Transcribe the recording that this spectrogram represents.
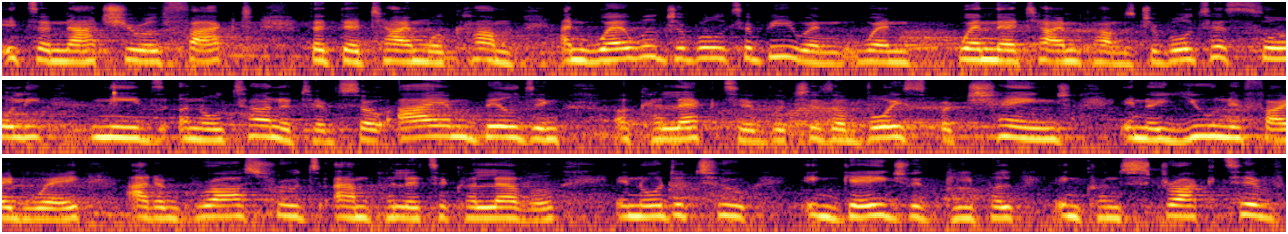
it's a natural fact that their time will come. And where will Gibraltar be when, when, when their time comes? Gibraltar sorely needs an alternative. So I am building a collective which is a voice for change in a unified way at a grassroots and political level in order to engage with people in constructive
